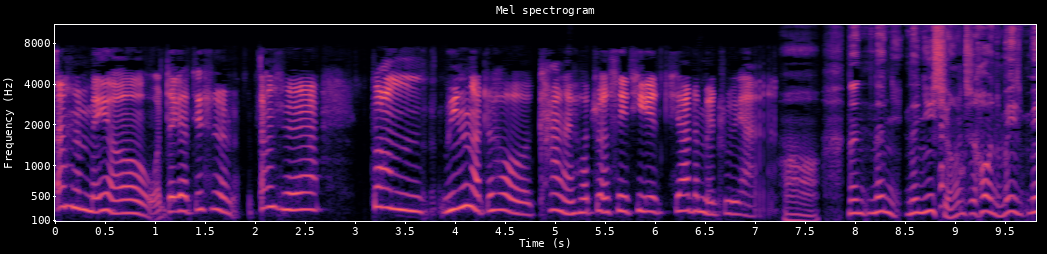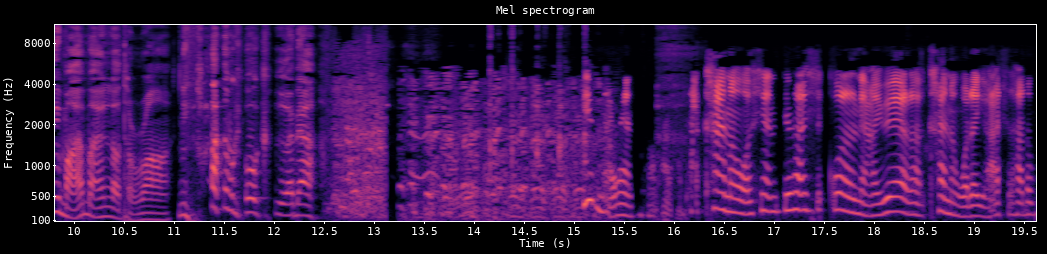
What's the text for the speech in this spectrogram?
当时没有，我这个就是当时撞晕了之后看了以后做 CT，其他都没住院。啊，那那你那你醒了之后你没没埋埋怨老头啊？你看他妈给我磕的。别埋怨他，他看了我现就算是过了俩月了，看着我的牙齿，他都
